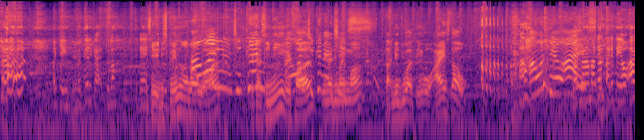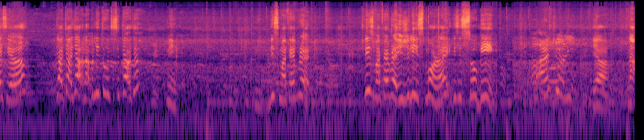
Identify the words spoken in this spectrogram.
Okay, burger dekat tu lah. Kedai Okey, disclaimer awal-awal. chicken. Dekat sini, Refal dengan Jemaima tak ada jual teh ais tau. I want tail Bazar eyes. Ramadan tak ada teh ais ya. Jap, jap, jap. Nak beli tu sedap je. Ni. This is my favourite. This is my favourite. Usually it's small, right? This is so big. Oh, aren't you only? Ya. Nak.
